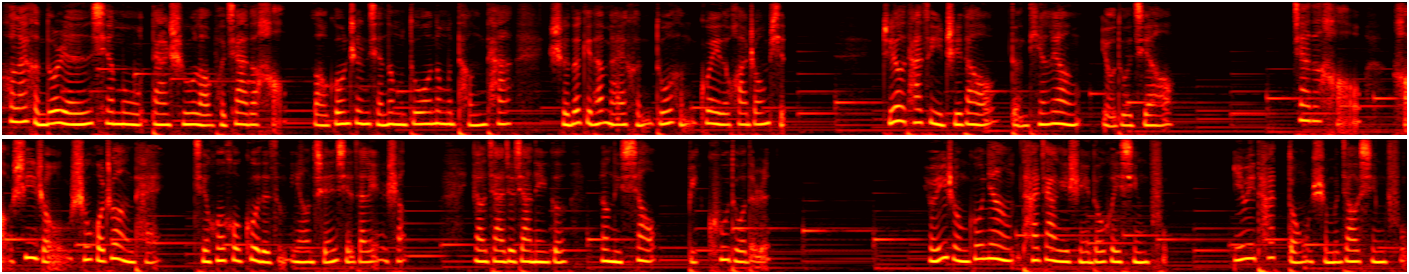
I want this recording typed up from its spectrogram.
后来很多人羡慕大叔老婆嫁得好，老公挣钱那么多，那么疼她，舍得给她买很多很贵的化妆品。只有他自己知道，等天亮有多煎熬。嫁得好，好是一种生活状态，结婚后过得怎么样，全写在脸上。要嫁就嫁那个让你笑。比哭多的人，有一种姑娘，她嫁给谁都会幸福，因为她懂什么叫幸福，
